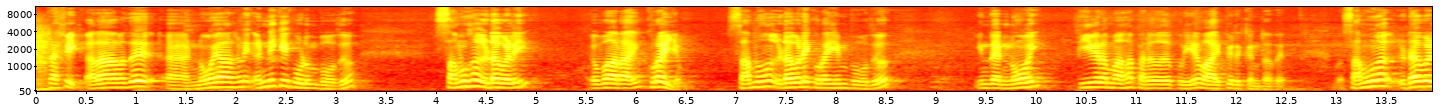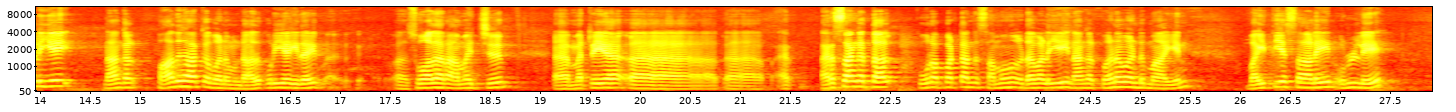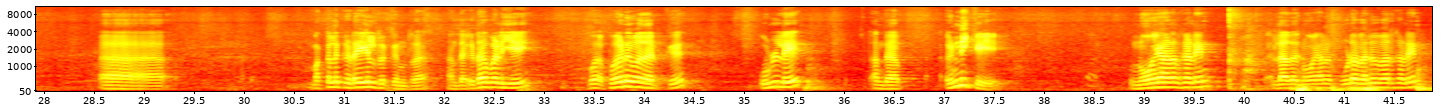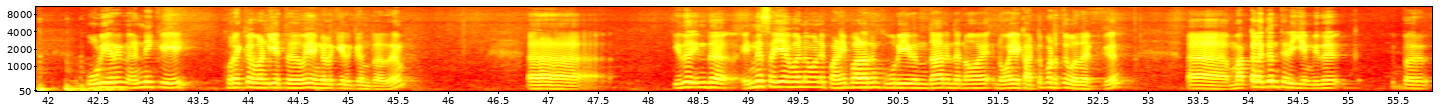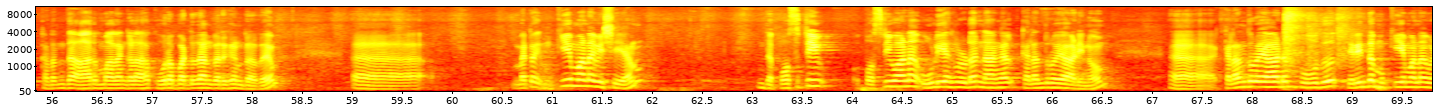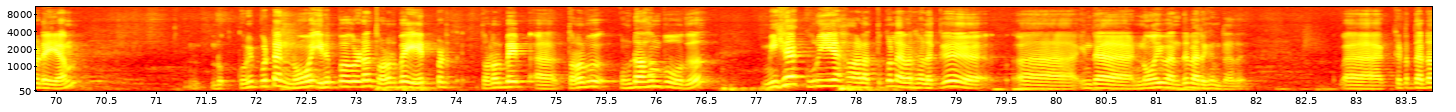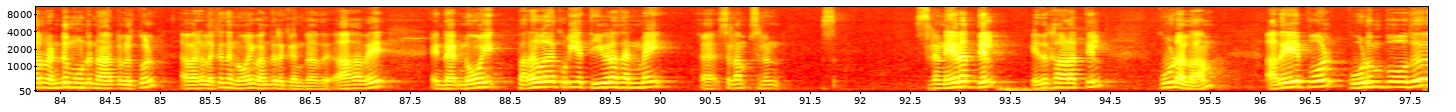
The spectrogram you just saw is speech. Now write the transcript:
ட்ராஃபிக் அதாவது அஹ், நோயாளர்களின் எண்ணிக்கை கூடும்போது சமூக இடைவெளி எவ்வாறாயும் குறையும். சமூக இடைவெளி குறையும் போது இந்த நோய் தீவிரமாக பரவுவதற்குரிய வாய்ப்பு இருக்கின்றது. சமூக இடைவெளியை நாங்கள் பாதுகாக்க வேண்டும் என்று அதுக்குரிய இதை சுகாதார அமைச்சு மற்றைய அரசாங்கத்தால் கூறப்பட்ட அந்த சமூக இடைவெளியை நாங்கள் பேண வேண்டுமாயின் வைத்தியசாலையின் உள்ளே மக்களுக்கு இடையில் இருக்கின்ற அந்த இடைவெளியை பேணுவதற்கு உள்ளே அந்த எண்ணிக்கையை நோயாளர்களின் அல்லாத நோயாளர் கூட வருபவர்களின் ஊழியரின் எண்ணிக்கையை குறைக்க வேண்டிய தேவை எங்களுக்கு இருக்கின்றது. இது இந்த என்ன செய்ய வேண்டும் என பணிப்பாளரும் கூறியிருந்தார் இந்த நோய் நோயை கட்டுப்படுத்துவதற்கு. மக்களுக்கும் தெரியும் இது இப்போ கடந்த ஆறு மாதங்களாக கூறப்பட்டு தான் வருகின்றது மற்ற முக்கியமான விஷயம் இந்த பாசிட்டிவ் பாசிட்டிவான ஊழியர்களுடன் நாங்கள் கலந்துரையாடினோம். கலந்துரையாடும் போது தெரிந்த முக்கியமான விடயம் குறிப்பிட்ட நோய் இருப்பவருடன் தொடர்பை ஏற்படுத்த தொடர்பை தொடர்பு உண்டாகும் போது மிக குறுகிய காலத்துக்குள் அவர்களுக்கு இந்த நோய் வந்து வருகின்றது. கிட்டத்தட்ட ஒரு ரெண்டு மூன்று நாட்களுக்குள் அவர்களுக்கு இந்த நோய் வந்திருக்கின்றது. ஆகவே இந்த நோய் பரவுவதற்குரிய தீவிரத்தன்மை சில சில சில நேரத்தில் எதிர்காலத்தில் கூடலாம். அதேபோல் கூடும்போது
